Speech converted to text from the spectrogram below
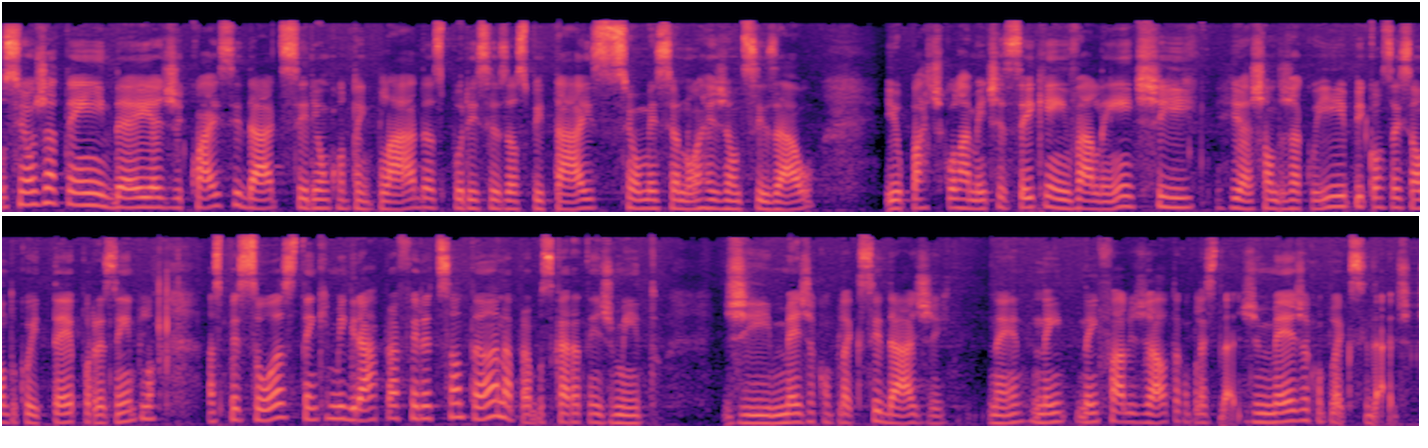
O senhor já tem ideia de quais cidades seriam contempladas por esses hospitais? O senhor mencionou a região de Cisal. Eu, particularmente, sei que em Valente, Riachão do Jacuípe, Conceição do Coité, por exemplo, as pessoas têm que migrar para a Feira de Santana para buscar atendimento de média complexidade, né? nem, nem falo de alta complexidade, de média complexidade.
